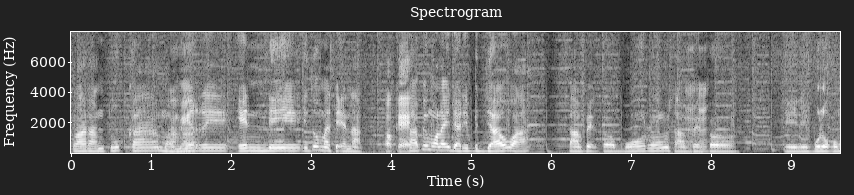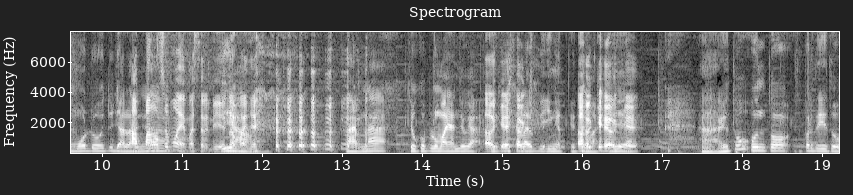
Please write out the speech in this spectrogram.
Warantuka, Momere, Ende itu masih enak. Oke. Tapi mulai dari Bejawa sampai ke Borong, sampai Mhm. ke ini Pulau Komodo itu jalannya Apal semua ya Mas Randy ya Iya. namanya? karena cukup lumayan juga. Oke, itu saya oke. lebih ingat itu. Oke, Mas. oke. Iya. Nah, itu untuk seperti itu.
